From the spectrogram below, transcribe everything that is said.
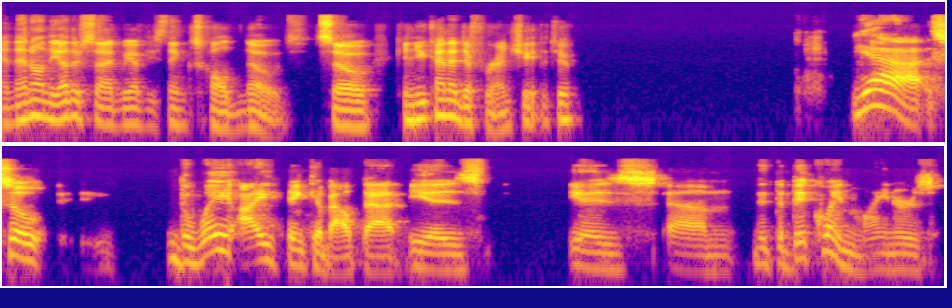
And then on the other side, we have these things called nodes. So can you kind of differentiate the two? Yeah. So the way I think about that is is um, that the Bitcoin miners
